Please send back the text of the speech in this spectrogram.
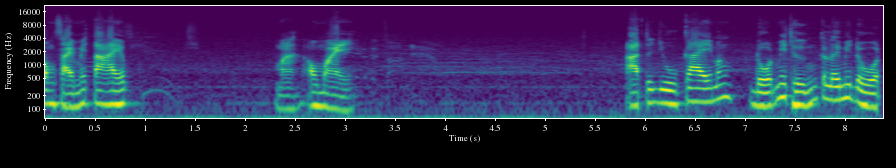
ต้องใส่ไม่ตายครับ มาเอาใหม่ อาจจะอยู่ไกลมั้ง โดดไม่ถึงก็เลยไม่โดด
